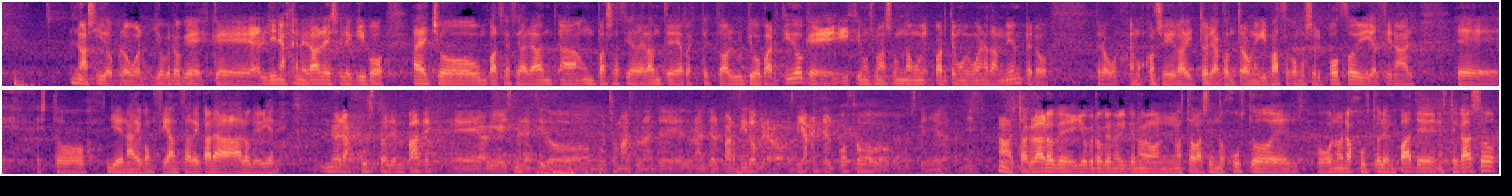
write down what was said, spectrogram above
no ha sido. Pero bueno, yo creo que, que, en líneas generales el equipo ha hecho un paso, hacia adelante, un paso hacia adelante respecto al último partido, que hicimos una segunda muy, parte muy buena también, pero, pero bueno, hemos conseguido la victoria contra un equipazo como es el Pozo y al final eh, esto llena de confianza de cara a lo que viene no era justo el empate. Eh, habíais merecido mucho más durante, durante el partido, pero obviamente el pozo es que llega también. No, está claro que yo creo que, no, que no, no, estaba siendo justo, el juego no era justo el empate en este caso,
